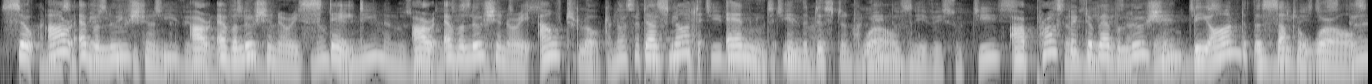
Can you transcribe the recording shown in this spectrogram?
So, our evolution, our evolutionary state, our evolutionary outlook does not end in the distant worlds. Our prospect of evolution beyond the subtle worlds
